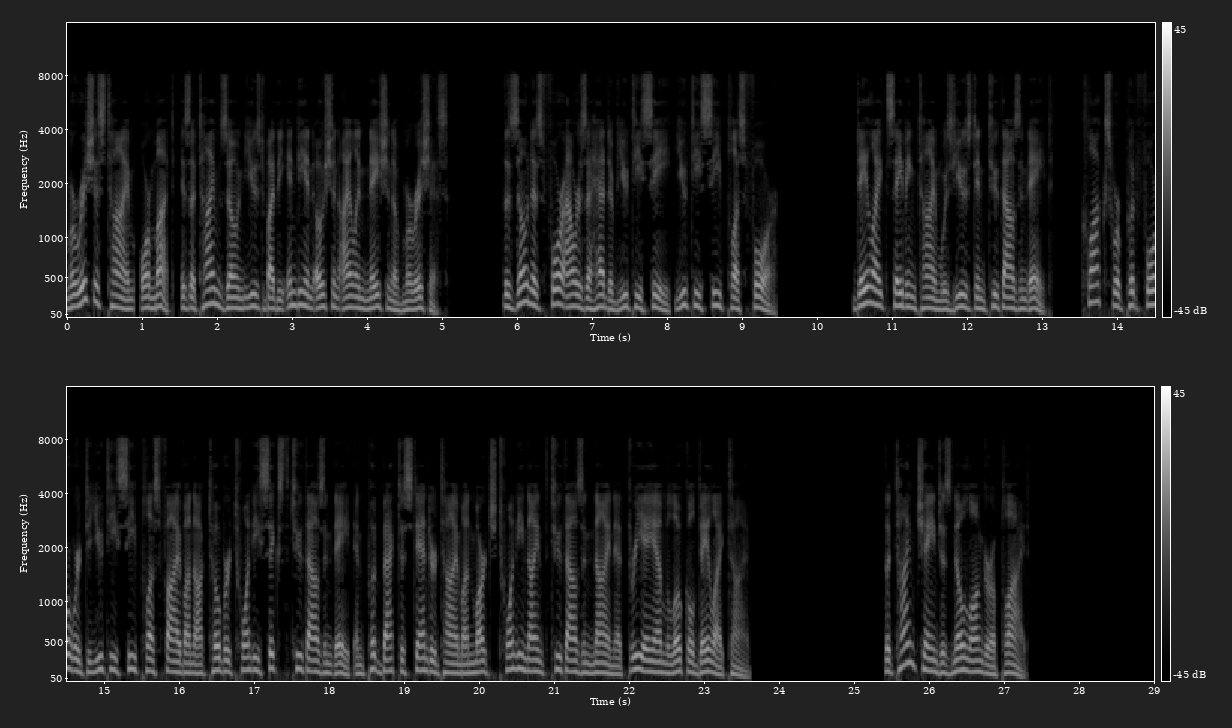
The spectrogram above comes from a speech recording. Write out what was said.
Mauritius time, or MUT, is a time zone used by the Indian Ocean island nation of Mauritius. The zone is 4 hours ahead of UTC, UTC plus 4. Daylight saving time was used in 2008. Clocks were put forward to UTC plus 5 on October 26, 2008 and put back to Standard Time on March 29, 2009 at 3 am local daylight time. The time change is no longer applied.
